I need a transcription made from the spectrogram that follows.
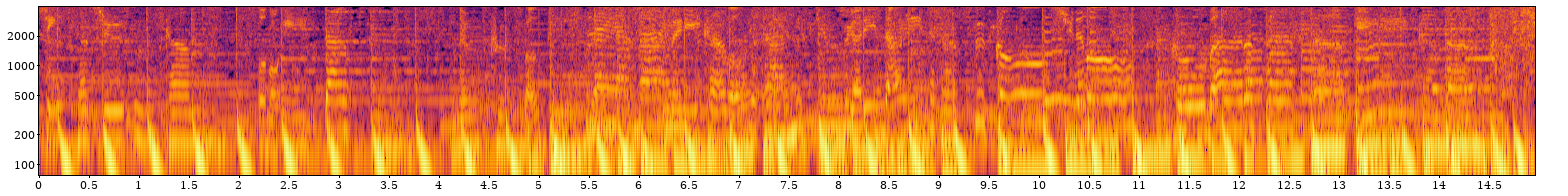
した瞬間思い出すぬくもり胸に顔を寄せすがり泣いてた少しでも困らせたいから静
